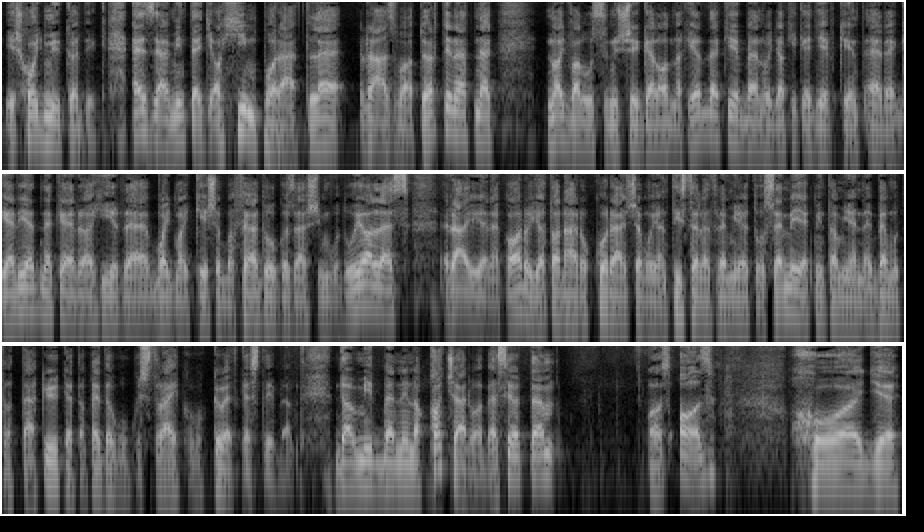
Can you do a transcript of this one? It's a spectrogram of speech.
és hogy működik. Ezzel mint egy a himporát lerázva a történetnek, nagy valószínűséggel annak érdekében, hogy akik egyébként erre gerjednek erre a hírre, vagy majd később a feldolgozási mód olyan lesz, rájöjjenek arra, hogy a tanárok korán sem olyan tiszteletre méltó személyek, mint amilyennek bemutatták őket a pedagógus sztrájkok következtében. De amit én a kacsáról beszéltem, az az, hogy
